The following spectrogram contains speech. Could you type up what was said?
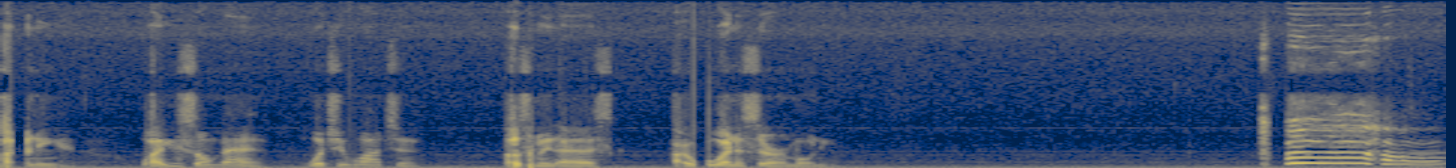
Honey, why are you so mad? What you watching? Husband asked, Our wedding ceremony.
